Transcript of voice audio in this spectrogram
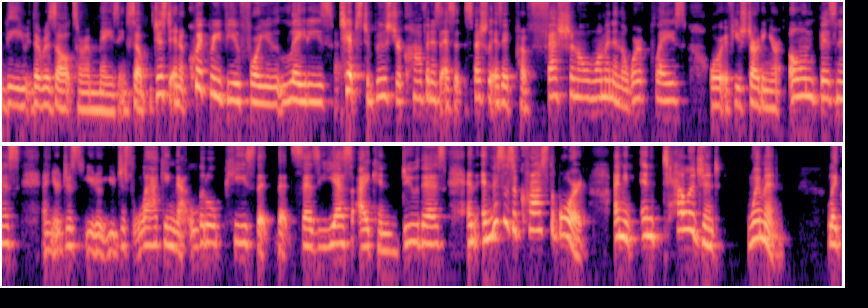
the, the results are amazing. So, just in a quick review for you, ladies, tips to boost your confidence, as especially as a professional woman in the workplace, or if you're starting your own business and you're just, you know, you're just lacking that little piece that that says, yes, I can do this. And, and this is across the board. I mean, intelligent women, like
